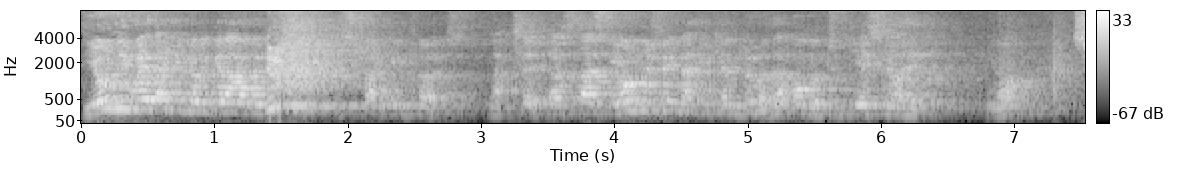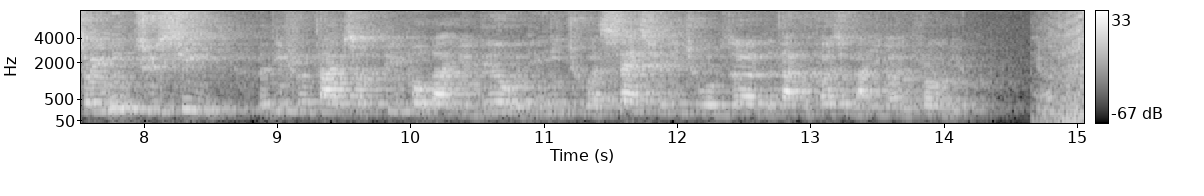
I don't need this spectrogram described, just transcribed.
The only way that you're gonna get out of it is striking first. That's it. That's, that's the only thing that you can do at that moment to de-escalate. You know? So you need to see the different types of people that you deal with. You need to assess, you need to observe the type of person that you got in front of you. know?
